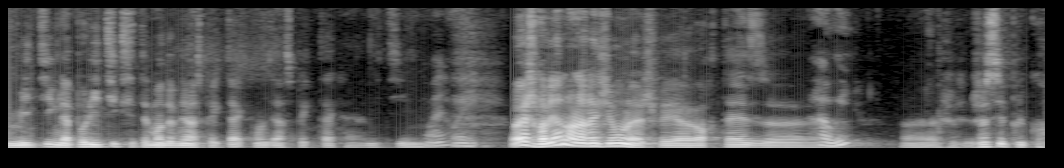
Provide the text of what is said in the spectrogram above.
meeting, la politique, c'est tellement devenu un spectacle qu'on dit un spectacle, un meeting. Ouais. Je reviens dans la région, là. Je fais euh, Orthez, euh, Ah oui? Euh, je, je sais plus quand.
